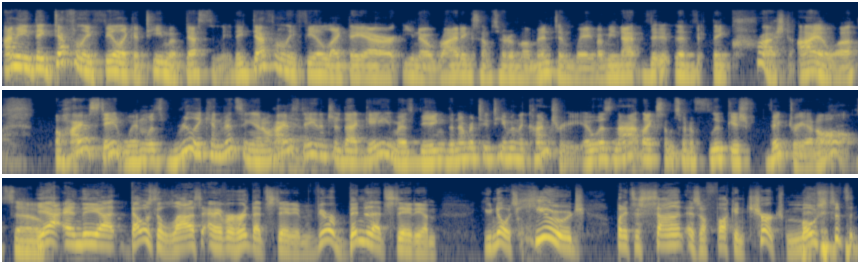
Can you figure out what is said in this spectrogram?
I mean, they definitely feel like a team of destiny. They definitely feel like they are, you know, riding some sort of momentum wave. I mean, that, that they crushed Iowa. Ohio State win was really convincing, and Ohio Yeah. State entered that game as being the number two team in the country. It was not like some sort of flukish victory at all. So Yeah, and the uh, that was the last I ever heard that stadium. If you've ever been to that stadium, you know it's huge, but it's as silent as a fucking church most of the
